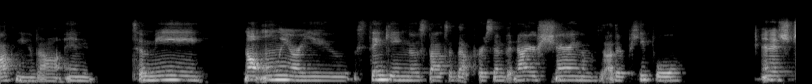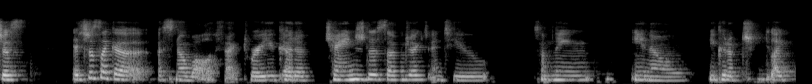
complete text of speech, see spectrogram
talking about. And to me, not only are you thinking those thoughts of that person, but now you're sharing them with other people. And it's just it's just like a, a snowball effect where you could have changed the subject into something, you know, you could have like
